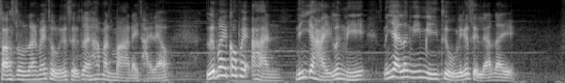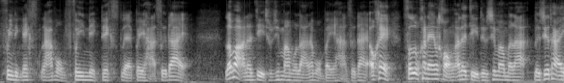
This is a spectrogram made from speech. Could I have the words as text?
สนับสนุนนั้นไม่ถูกหรือเสียด้วยถ้ามันมาในไทยแล้ว หรือไม่ก็ไปอ่านนิยายเรื่องนี้ นิยายเรื่องนี้มีถูกลิขสิทธิ์แล้วใน Phoenix Next นะครับผม Phoenix Next เลยไปหาซื้อได้ระหว่างอาราจิทูชิมาโมระนะผมไปหาซื้อได้ โอเค สรุปคะแนนของอาราจิทูชิมาโมระหรือชื่อไทย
